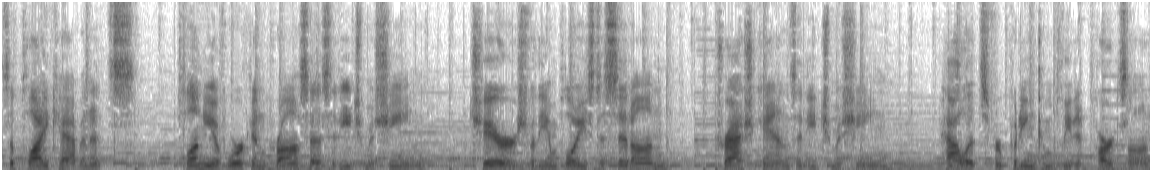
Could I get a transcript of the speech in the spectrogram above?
supply cabinets, plenty of work in process at each machine, chairs for the employees to sit on, trash cans at each machine, pallets for putting completed parts on,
